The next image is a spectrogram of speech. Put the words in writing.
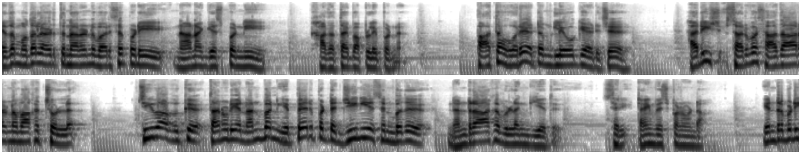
எதை முதல்ல எடுத்துனாருன்னு வருஷப்படி நானாக கெஸ் பண்ணி அதை தான் இப்போ அப்ளை பண்ணேன். பார்த்தா ஒரே அட்டம்ப்ட்லேயே ஓகே ஆயிடுச்சு. ஹரிஷ் சர்வசாதாரணமாக சொல்ல ஜீவாவுக்கு தன்னுடைய நண்பன் எப்பேற்பட்ட ஜீனியஸ் என்பது நன்றாக விளங்கியது. சரி டைம் வேஸ்ட் பண்ண வேண்டாம். என்றபடி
